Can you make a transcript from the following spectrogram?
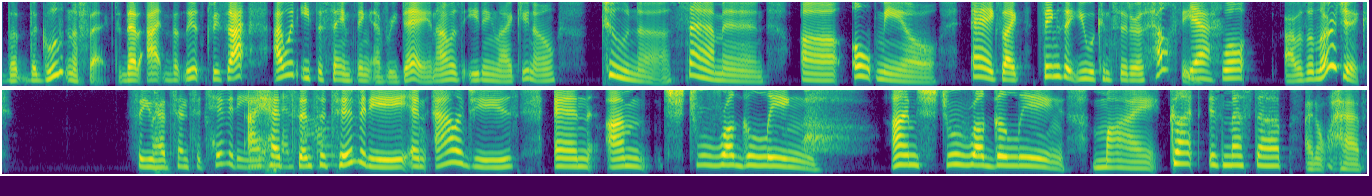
the the gluten effect. That I because I I would eat the same thing every day, and I was eating like you know tuna, salmon, uh, oatmeal, eggs, like things that you would consider as healthy. Yeah. Well, I was allergic. So you had sensitivity. I had and sensitivity and allergies, and I'm struggling. I'm struggling. My gut is messed up. I don't have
